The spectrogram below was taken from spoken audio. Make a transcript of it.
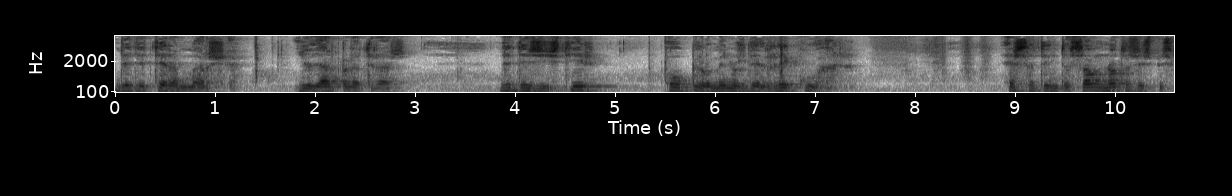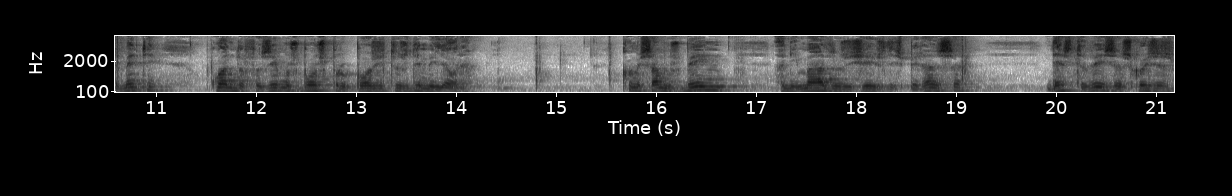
de deter a marcha e olhar para trás, de desistir ou pelo menos de recuar. Essa tentação nota-se especialmente quando fazemos bons propósitos de melhora. Começamos bem, animados e cheios de esperança. Desta vez as coisas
